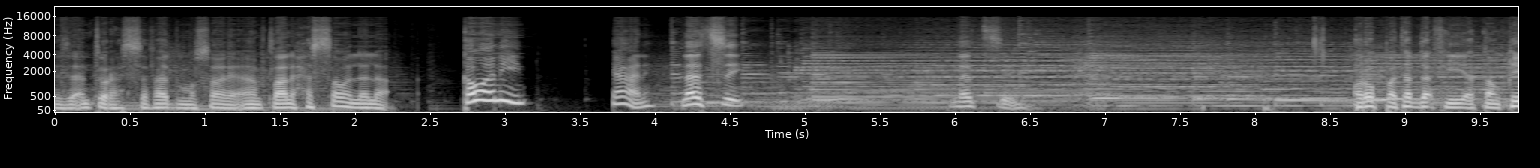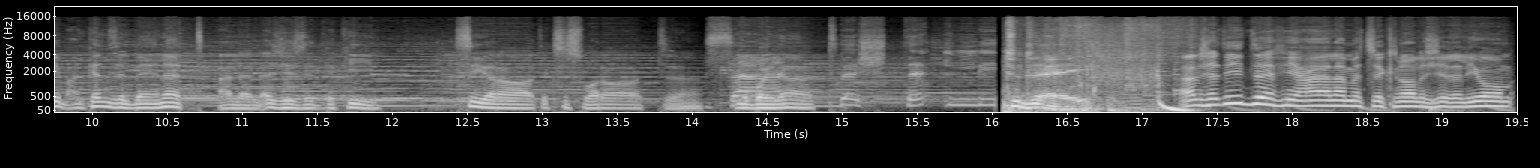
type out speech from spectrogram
إذا أنتم رح تستفادوا مصاري أنا بيطلع لي حصة ولا لا؟ قوانين. يعني let's see let's see أوروبا تبدأ في التنقيب عن كنز البيانات على الأجهزة الذكية. سيارات إكسسوارات موبايلات. Today. الجديد في عالم التكنولوجيا لليوم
